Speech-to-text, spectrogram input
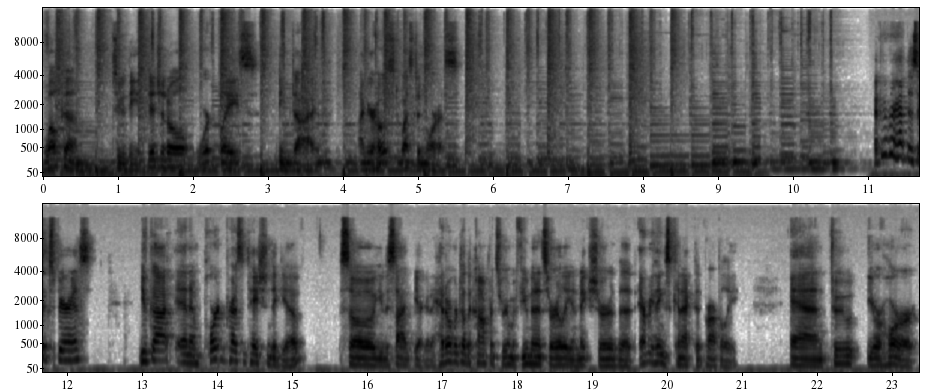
Welcome to the Digital Workplace Deep Dive. I'm your host, Weston Morris. Have you ever had this experience? You've got an important presentation to give. So you decide, I'm going to head over to the conference room a few minutes early and make sure that everything's connected properly. And to your horror,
